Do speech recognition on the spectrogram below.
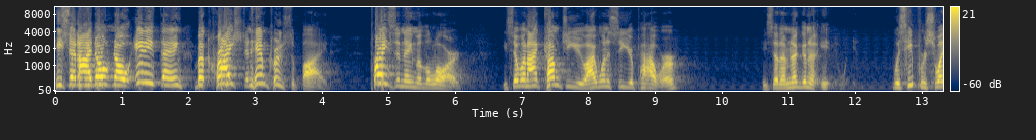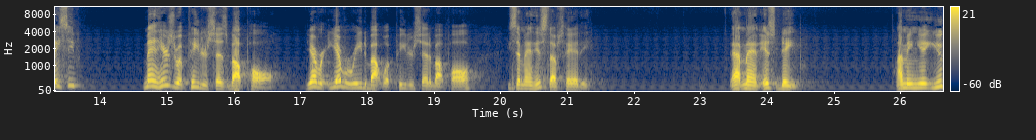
He said, I don't know anything but Christ and Him crucified. Praise the name of the Lord. He said, When I come to you, I want to see your power. He said, I'm not going to. Was he persuasive? Man, here's what Peter says about Paul. You ever, you ever read about what Peter said about Paul? He said, Man, his stuff's heady. That man, it's deep. I mean, you, you,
